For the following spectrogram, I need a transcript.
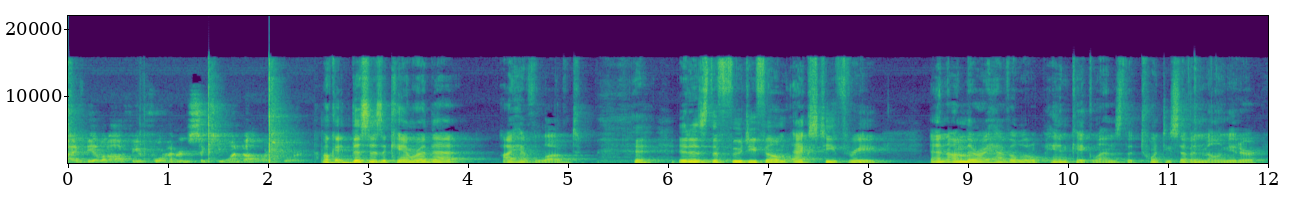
I'd be able to offer you $461 for it. Okay, this is a camera that I have loved. it is the Fujifilm X-T3. And on there I have a little pancake lens, the 27 millimeter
